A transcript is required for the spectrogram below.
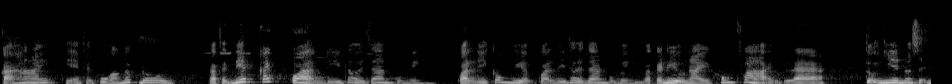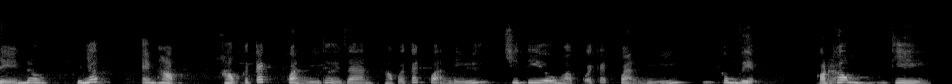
cả hai ấy, thì em phải cố gắng gấp đôi và phải biết cách quản lý thời gian của mình quản lý công việc quản lý thời gian của mình. Và cái điều này không phải là tự nhiên nó sẽ đến đâu. Thứ nhất em học học cái cách quản lý thời gian học cái cách quản lý chi tiêu học cái cách quản lý công việc. Còn dạ. không thì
